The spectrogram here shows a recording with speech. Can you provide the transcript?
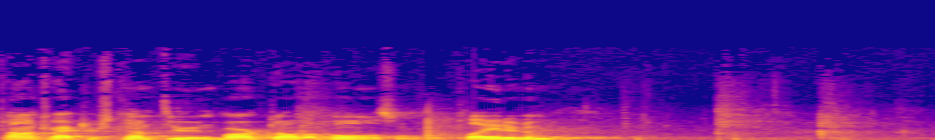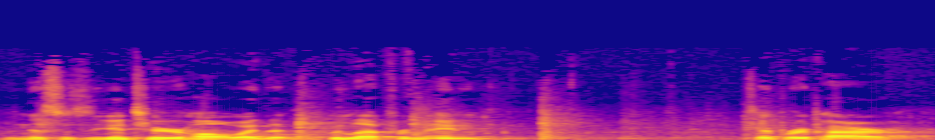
Contractors come through and marked all the holes and plated them. And this is the interior hallway that we left remaining. Temporary power.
